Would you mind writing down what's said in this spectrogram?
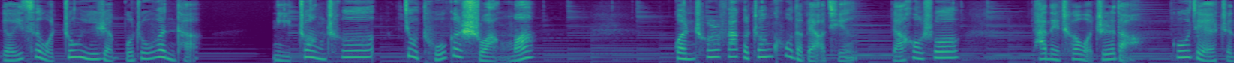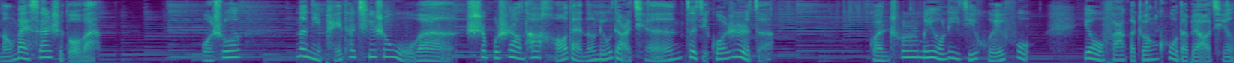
有一次我终于忍不住问他：“你撞车就图个爽吗？”管春发个装酷的表情，然后说：“他那车我知道，估计只能卖三十多万。”我说：“那你赔他七十五万，是不是让他好歹能留点钱自己过日子？”管春没有立即回复，又发个装酷的表情，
